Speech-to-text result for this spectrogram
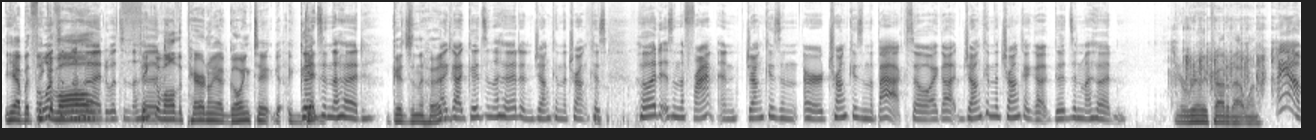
yeah, but think what's of in the all hood? What's in the think hood? of all the paranoia going to g- get goods in the hood. goods in the hood. I got goods in the hood and junk in the trunk because hood is in the front and junk is in or trunk is in the back. So I got junk in the trunk. I got goods in my hood. You're really proud of that one. I am.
